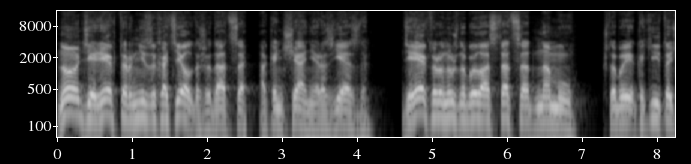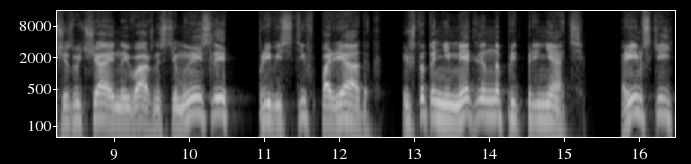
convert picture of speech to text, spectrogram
Но директор не захотел дожидаться окончания разъезда. Директору нужно было остаться одному, чтобы какие-то чрезвычайной важности мысли привести в порядок и что-то немедленно предпринять. Римский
